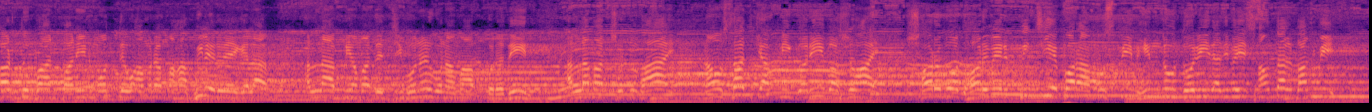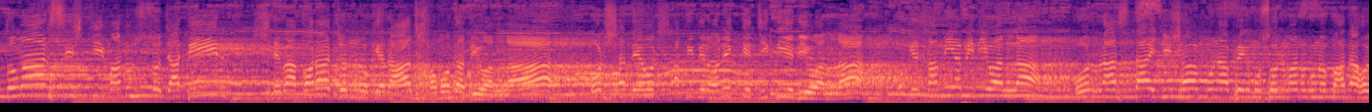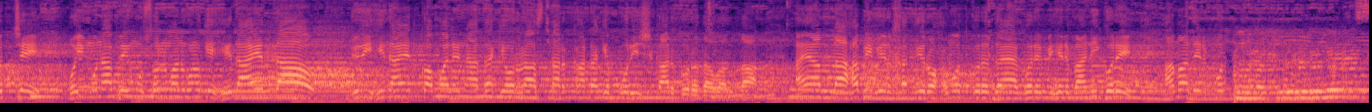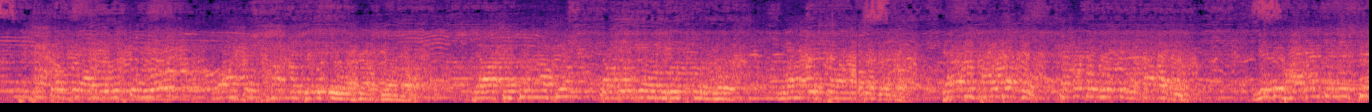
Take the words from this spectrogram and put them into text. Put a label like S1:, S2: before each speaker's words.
S1: আর তুফান পানির মধ্যেও আমরা মাহফিলে রয়ে গেলাম। আল্লাহ, আপনি আমাদের জীবনের গোনা মাফ করে দিন। আল্লাহ, আমার ছোট ভাই নওসাদকে আপনি গরিব, অসহায় সর্বধর্মের পিছিয়ে পড়া মুসলিম, হিন্দু, দলিত, আদিবাসী, সাঁওতাল, বাগবি, তোমার সৃষ্টি মানুষ জাতির সেবা করার জন্য ওকে রাজ ক্ষমতা দিও আল্লাহ। ওর সাথে ওর সাথীদের অনেককে জিতিয়ে দিও আল্লাহ। ওকে কামিয়াবি দিও আল্লাহ। ওর রাস্তায় যেসব মুনাফেক মুসলমানগুলো বাধা হচ্ছে, ওই মুনাফেক মুসলমানগুলোকে হেদায়েত দাও। যদি হিদায়েত কপালে না থাকে, ওর রাস্তার কাঁটাকে পরিষ্কার করে দাও আল্লাহ। আয় আল্লাহ, হাবিবের খাতির রহমত করে, দয়া করে, মেহেরবানি করে আমাদের
S2: যেহেতু ভাইরাস এসছে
